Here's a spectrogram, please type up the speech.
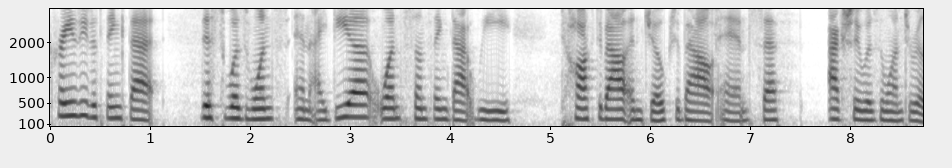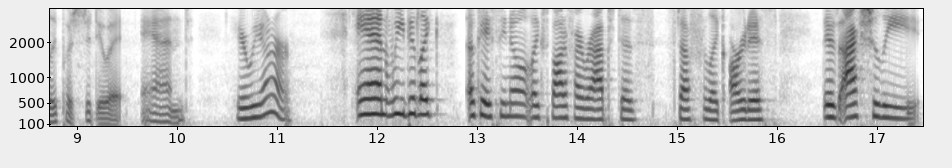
crazy to think that this was once an idea, once something that we talked about and joked about, and Seth actually was the one to really push to do it. And here we are. And we did like okay, so you know like Spotify Wrapped does stuff for like artists. There's actually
